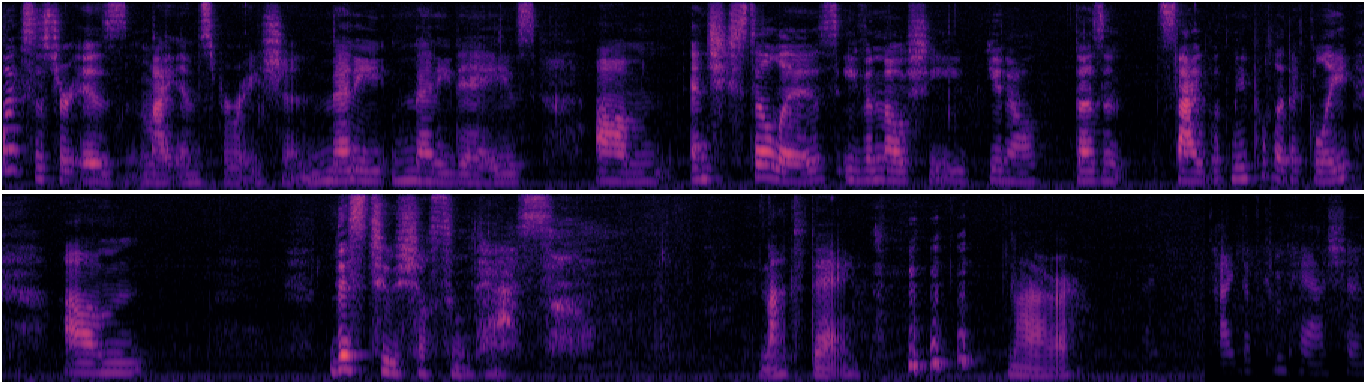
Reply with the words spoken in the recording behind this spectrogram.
My sister is my inspiration many, many days. Um, and she still is, even though she, you know, doesn't side with me politically. Um, this too shall soon pass. Not today. Not ever. Kind of compassion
